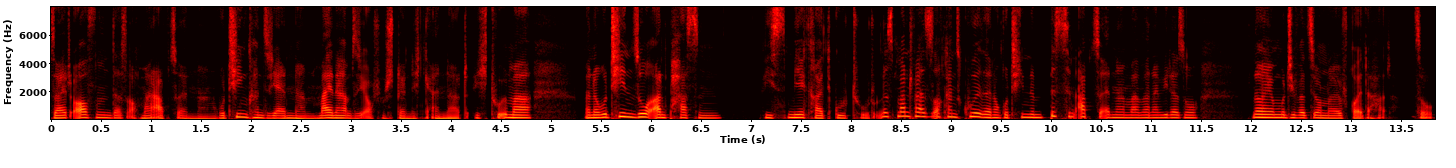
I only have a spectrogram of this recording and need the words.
seid offen, das auch mal abzuändern. Routinen können sich ändern. Meine haben sich auch schon ständig geändert. Ich tue immer meine Routinen so anpassen, wie es mir gerade gut tut. Und es, manchmal ist es auch ganz cool, seine Routine ein bisschen abzuändern, weil man dann wieder so neue Motivation, neue Freude hat. So,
